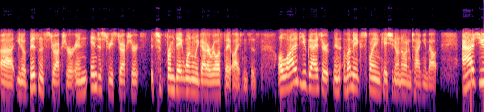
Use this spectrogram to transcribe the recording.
uh, you know, business structure and industry structure it's from day one when we got our real estate licenses. A lot of you guys are. And let me explain in case you don't know what I'm talking about. As you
